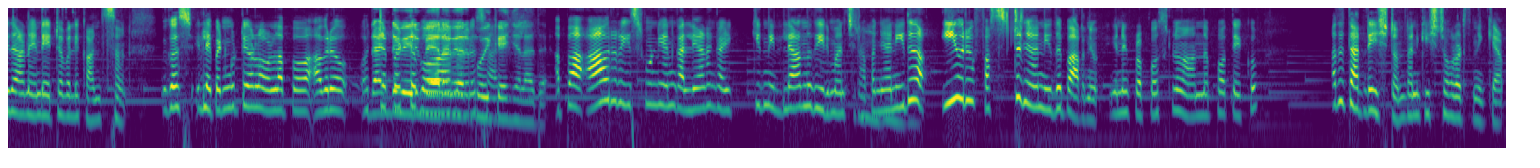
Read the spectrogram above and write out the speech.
ഇതാണ് എന്റെ ഏറ്റവും വലിയ കൺസേൺ ബിക്കോസ് ഇല്ലേ പെൺകുട്ടികളുള്ളപ്പോൾ അവർ ഒറ്റപ്പെട്ട് അപ്പൊ ആ ഒരു റീസൺ കൊണ്ട് ഞാൻ കല്യാണം കഴിക്കുന്നില്ല എന്ന് തീരുമാനിച്ചില്ല അപ്പം ഞാൻ ഇത് ഈ ഒരു ഫസ്റ്റ് ഞാൻ ഇത് പറഞ്ഞു. ഇങ്ങനെ പ്രപ്പോസൽ വന്നപ്പോഴത്തേക്കും അത് തന്റെ ഇഷ്ടം. തനിക്ക് ഇഷ്ടമുള്ളിടത്ത് നിൽക്കാം.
